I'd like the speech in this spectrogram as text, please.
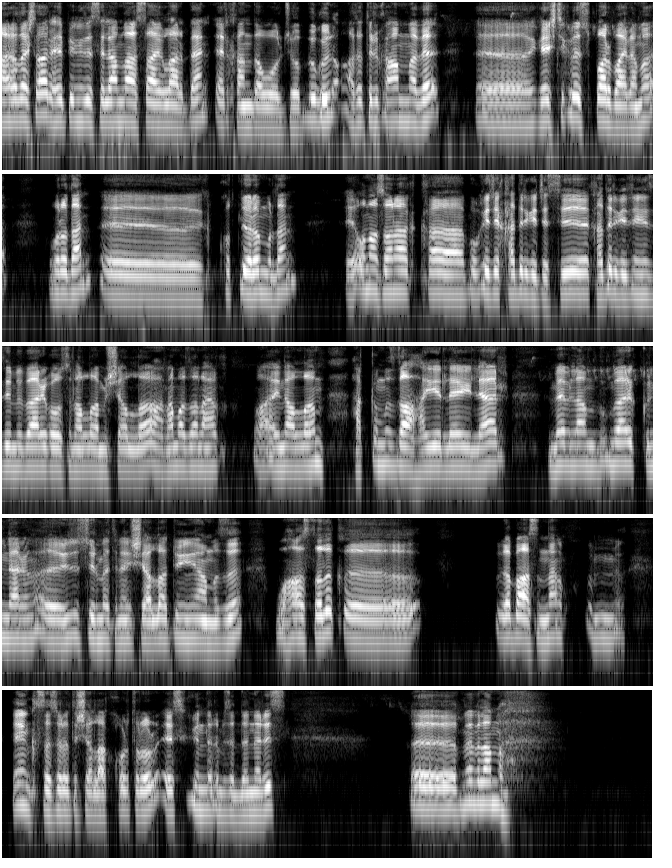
Arkadaşlar hepinize selamlar saygılar. Ben Erkan Davulcu. Bugün Atatürk Anma ve e, Gençlik ve Spor Bayramı. Buradan e, kutluyorum buradan. E, ondan sonra ka- bu gece Kadir Gecesi. Kadir Geceniz de mübarek olsun Allah'ım inşallah. Ramazan ayını Allah'ım hakkımızda hayırlı eyler. Mevlam bu mübarek günlerin e, yüzü sürmetine inşallah dünyamızı bu hastalık e, vebasından en kısa sürede inşallah kurtulur. Eski günlerimize döneriz. Ee, Mevlam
